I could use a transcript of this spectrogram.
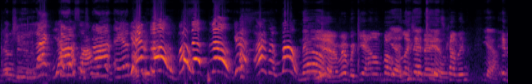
No, Make sure you dude. like, comment, subscribe, and Okay. and vote. Vote. Vote. Yes, I'm a vote. No. Yeah, remember, get out and vote. Yeah, do Election that day too. is coming. Yeah. In the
